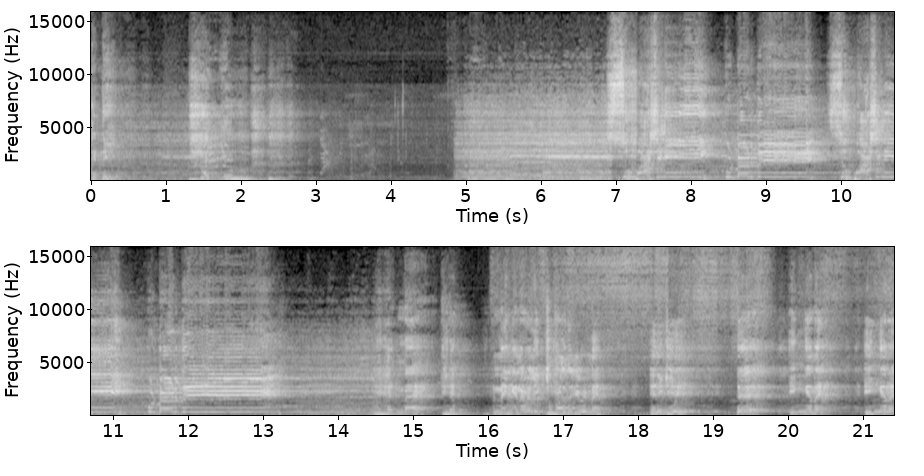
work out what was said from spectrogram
നോക്കട്ടെ അയ്യോ സുഭാഷിണി കുട്ടിയെടുത്തി സുഭാഷിണി കുട്ടിയെടുത്തി എന്നെ എന്നെങ്ങനെ വലിക്കാതിരി പെണ്ണെ? എനിക്ക് ഇങ്ങനെ ഇങ്ങനെ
